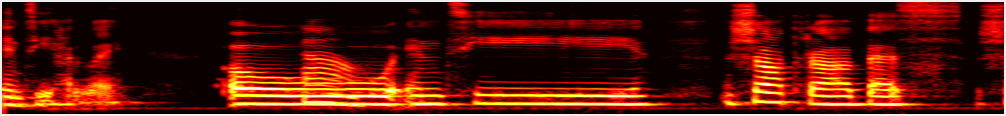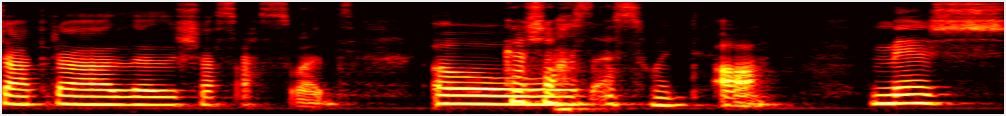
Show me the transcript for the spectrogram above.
أنتي حلوة أو آه. أنتي شاطرة بس شاطرة للشخص أسود. أو كشخص أسود. آه مش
